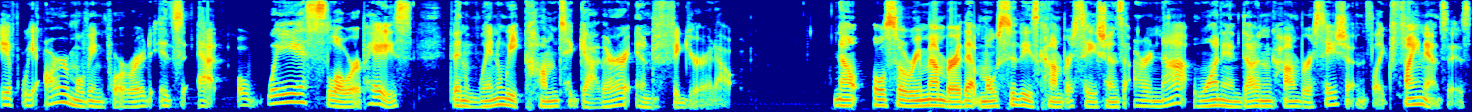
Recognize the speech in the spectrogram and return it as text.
if we are moving forward, it's at a way slower pace than when we come together and figure it out. Now, also remember that most of these conversations are not one and done conversations like finances.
